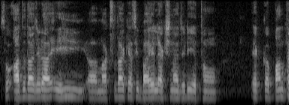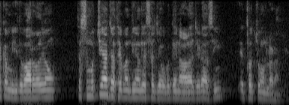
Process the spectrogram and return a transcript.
ਸੋ ਅੱਜ ਦਾ ਜਿਹੜਾ ਇਹੀ ਮਕਸਦ ਆ ਕਿ ਅਸੀਂ ਬਾਈ ਇਲੈਕਸ਼ਨ ਆ ਜਿਹੜੀ ਇੱਥੋਂ ਇੱਕ ਪੰਥਕ ਉਮੀਦਵਾਰ ਵਜੋਂ ਤੇ ਸਮੁੱਚੀਆਂ ਜਥੇਬੰਦੀਆਂ ਦੇ ਸਹਿਯੋਗ ਦੇ ਨਾਲ ਆ ਜਿਹੜਾ ਅਸੀਂ ਇੱਥੋਂ ਚੋਣ ਲੜਾਂਗੇ।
